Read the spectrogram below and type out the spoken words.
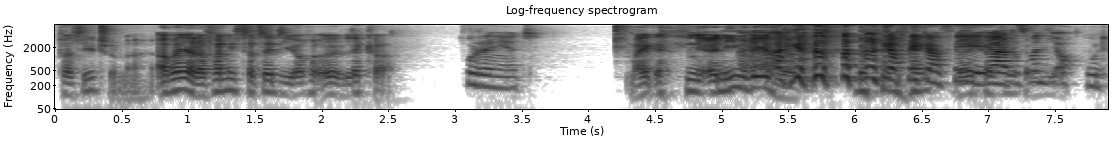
Passiert schon mal. Aber ja, da fand ich es tatsächlich auch äh, lecker. Wo denn jetzt? Äh, nie im Rewe. Kaffee, Bei Kaffee. Ja, das fand ich auch gut.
